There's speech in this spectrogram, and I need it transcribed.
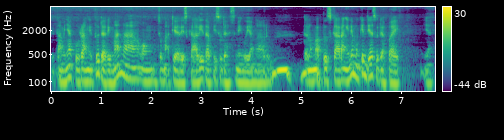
Vitaminnya kurang itu dari mana? Wong cuma diare sekali tapi sudah seminggu yang lalu. Dalam waktu sekarang ini mungkin dia sudah baik. Ya,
